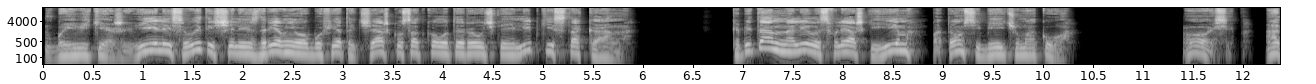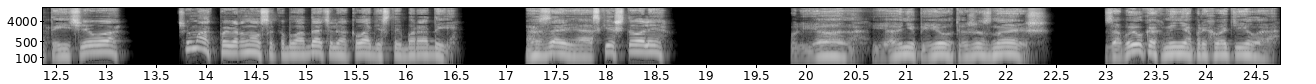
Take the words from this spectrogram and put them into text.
Боевики оживились, вытащили из древнего буфета чашку с отколотой ручкой и липкий стакан. Капитан налил из фляжки им, потом себе и Чумаку. «Осип, а ты чего?» Чумак повернулся к обладателю окладистой бороды. «Завязки, что ли?» «Ульян, я не пью, ты же знаешь. Забыл, как меня прихватило?»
